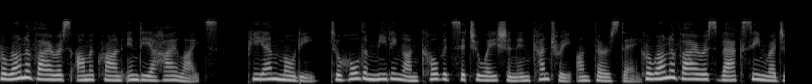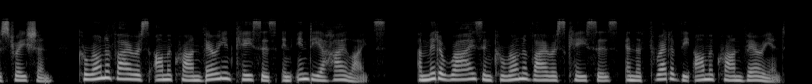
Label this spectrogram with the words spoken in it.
Coronavirus Omicron India highlights. PM Modi, to hold a meeting on COVID situation in country on Thursday. Coronavirus vaccine registration, coronavirus Omicron variant cases in India highlights. Amid a rise in coronavirus cases and the threat of the Omicron variant,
